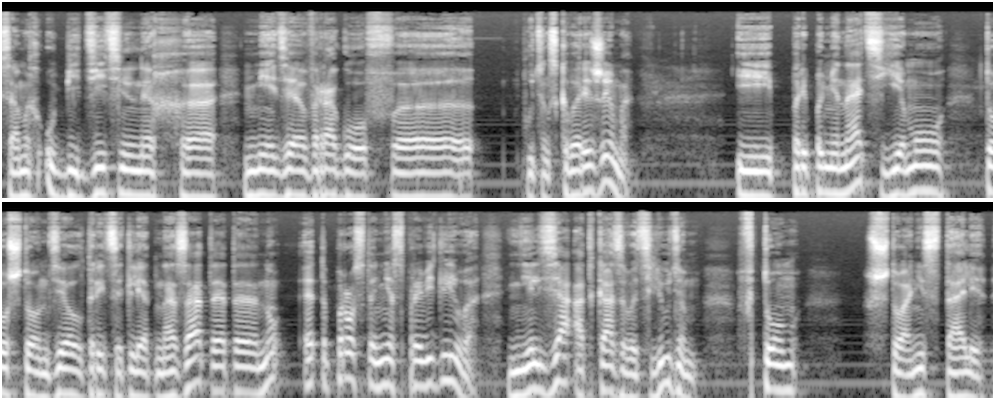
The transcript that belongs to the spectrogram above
самых убедительных э, медиа-врагов э, путинского режима. И припоминать ему то, что он делал 30 лет назад, это, ну, это просто несправедливо. Нельзя отказывать людям в том, что они стали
